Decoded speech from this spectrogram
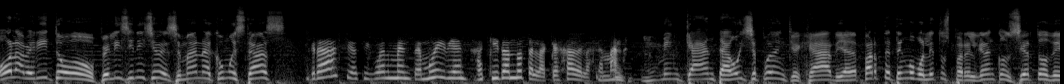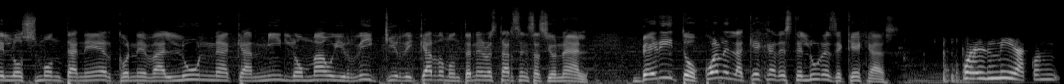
Hola, Verito. Feliz inicio de semana. ¿Cómo estás? Gracias, igualmente. Muy bien. Aquí dándote la queja de la semana. Me encanta. Hoy se pueden quejar. Y aparte tengo boletos para el gran concierto de Los Montaner con Eva Luna, Camilo, Mau y Ricky. Ricardo Montaner va a estar sensacional. Verito, ¿cuál es la queja de este lunes de quejas? Pues mira, con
